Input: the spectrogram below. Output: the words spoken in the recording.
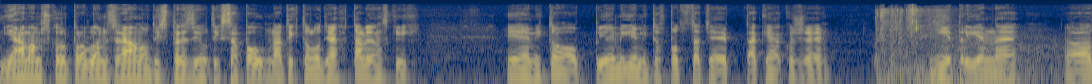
ja mám skoro problém s reálnou disperziou tých sapov na týchto lodiach talianských. Je mi to, je, je mi to v podstate také akože nie príjemné. Uh,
